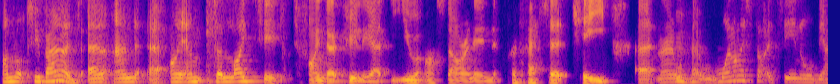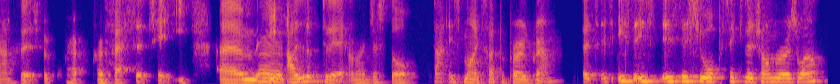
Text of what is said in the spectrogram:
I'm not too bad. Uh, and uh, I am delighted to find out, Juliet, that you are starring in Professor T. Uh, now, uh, mm-hmm. when I started seeing all the adverts for P- Professor T, um, mm. it, I looked at it and I just thought, that is my type of program. Is, is, is this your particular genre as well?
